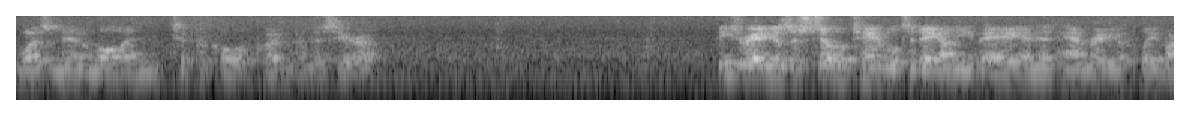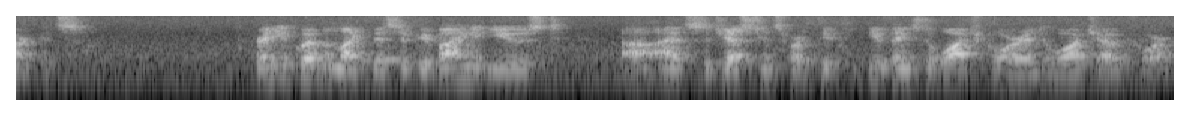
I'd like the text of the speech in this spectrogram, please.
was minimal in typical equipment of this era. These radios are still obtainable today on eBay and at ham radio flea markets. For any equipment like this, if you're buying it used, uh, I have suggestions for a few things to watch for and to watch out for.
